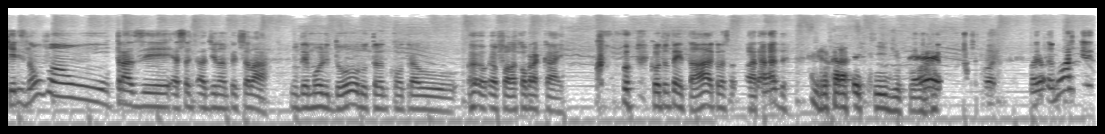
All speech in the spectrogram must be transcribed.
que eles não vão trazer essa a dinâmica de, sei lá, um Demolidor lutando contra o. Eu, eu falo Cobra Kai. contra o Tentáculo, essas paradas. Virou Karate Kid, pô. É. Mas eu não acho que eles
